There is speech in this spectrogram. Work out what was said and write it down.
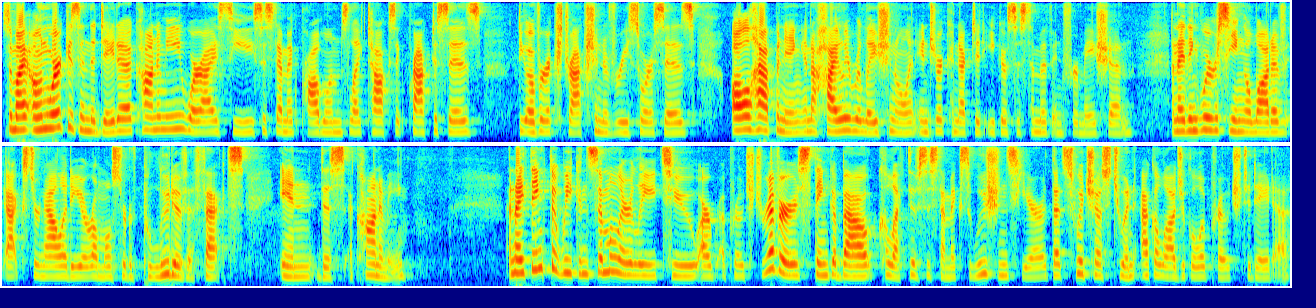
So my own work is in the data economy where I see systemic problems like toxic practices, the over-extraction of resources, all happening in a highly relational and interconnected ecosystem of information. And I think we're seeing a lot of externality or almost sort of pollutive effects in this economy. And I think that we can similarly to our approach to rivers think about collective systemic solutions here that switch us to an ecological approach to data,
